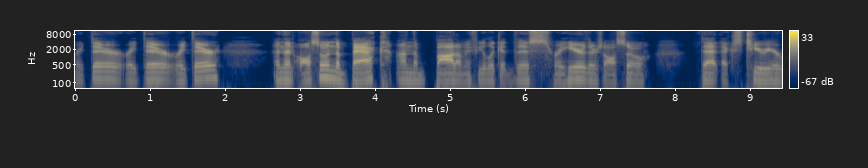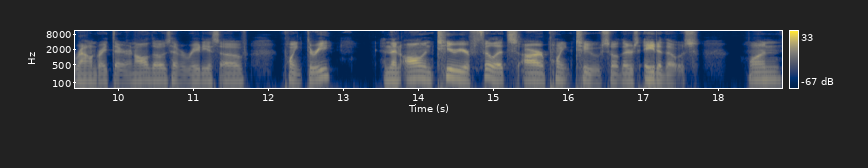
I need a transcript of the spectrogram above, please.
right there, right there, right there, and then also in the back on the bottom, if you look at this right here, there's also that exterior round right there, and all those have a radius of 0.3 and then all interior fillets are 0.2 so there's eight of those. One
